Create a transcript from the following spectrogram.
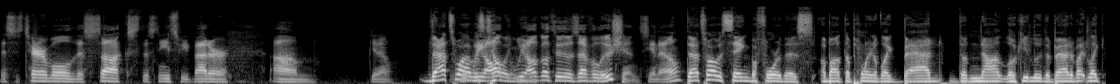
this is terrible. This sucks. This needs to be better. Um, you know, That's why I was we all telling we you. all go through those evolutions. You know, that's what I was saying before this about the point of like bad, the non looky loo, the bad advice. Like,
